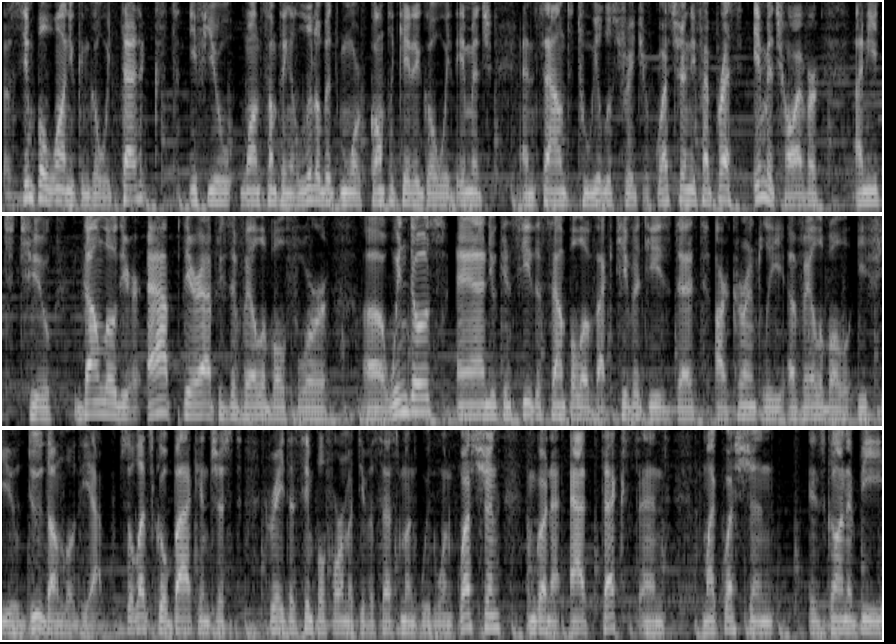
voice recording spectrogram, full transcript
a simple one, you can go with text. If you want something a little bit more complicated, go with image and sound to illustrate your question. If I press image, however, I need to download your app. Their app is available for uh, Windows, and you can see the sample of activities that are currently available if you do download the app. So let's go back and just create a simple formative assessment with one question. I'm going to add text, and my question is going to be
